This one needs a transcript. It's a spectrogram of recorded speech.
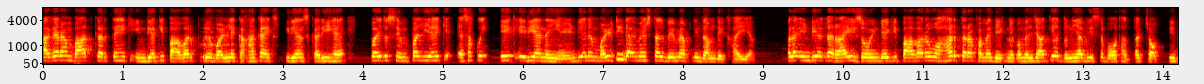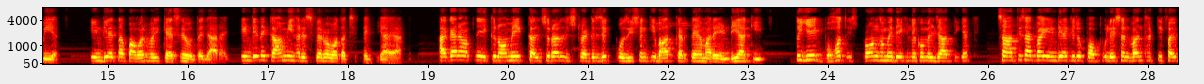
अगर हम बात करते हैं कि इंडिया की पावर पूरे वर्ल्ड ने कहाँ का एक्सपीरियंस करी है तो भाई तो सिंपल ये है कि ऐसा कोई एक एरिया नहीं है। इंडिया ने मल्टी डायमेंशनल वे में अपनी दम दिखाई है। मतलब इंडिया का राइज हो इंडिया की पावर हो, वो हर तरफ़ हमें देखने को मिल जाती है और दुनिया भी इससे बहुत हद तक चौंकती भी है। इंडिया इतना पावरफुल कैसे होते जा रहा है? इंडिया ने काम ही हर स्पेयर में बहुत अच्छे से किया यार। अगर हम अपने इकोनॉमिक कल्चरल स्ट्रेटेजिक पोजीशन की बात करते हैं हमारे इंडिया की तो ये एक बहुत स्ट्रांग हमें देखने को मिल जाती है। साथ ही साथ भाई इंडिया की जो पॉपुलेशन 135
